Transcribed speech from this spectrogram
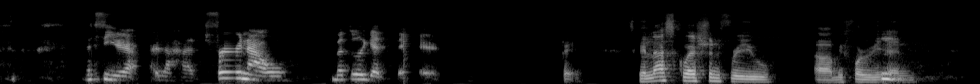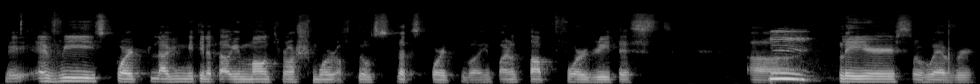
nasira lahat. For now, but we'll get there. Okay. So, last question for you uh, before we mm. end. May, every sport, laging may tinatawag yung Mount Rushmore of those that sport, diba? Yung parang top four greatest uh, mm. players or whoever.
